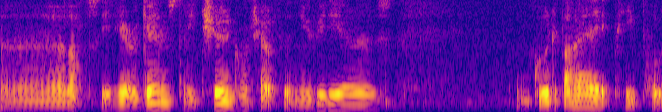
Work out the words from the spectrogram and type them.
Uh, love to see you here again. Stay tuned. Watch out for the new videos. Goodbye, people.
